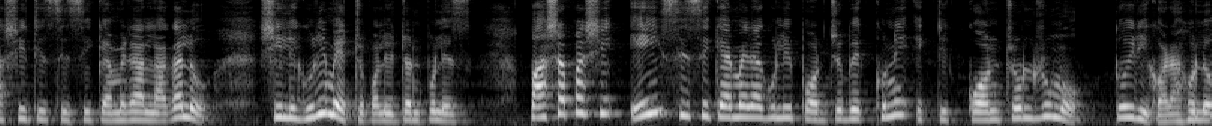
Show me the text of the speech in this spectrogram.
আশিটি সিসি ক্যামেরা লাগালো শিলিগুড়ি মেট্রোপলিটন পুলিশ। পাশাপাশি এই সিসি ক্যামেরাগুলি পর্যবেক্ষণে একটি কন্ট্রোল রুমও তৈরি করা হলো।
